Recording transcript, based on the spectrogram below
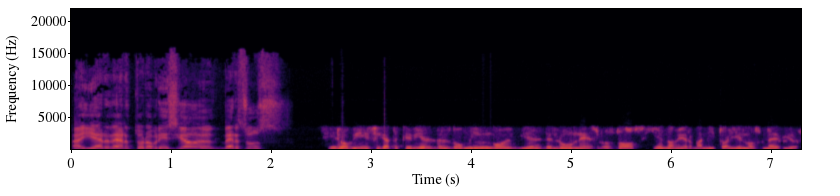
ayer de Arturo Bricio versus? Sí, lo vi, fíjate que vi el del domingo y vi el del lunes, los dos, siguiendo a mi hermanito ahí en los medios.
